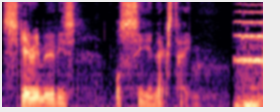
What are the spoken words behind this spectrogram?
scary movies. We'll see you next time.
